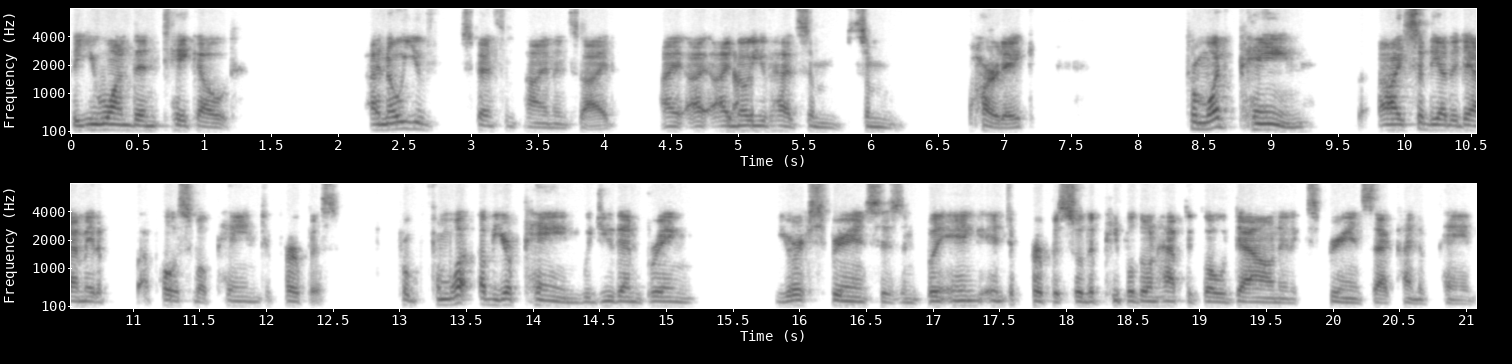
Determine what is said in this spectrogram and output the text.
that you want to then take out. I know you've spent some time inside. I i, I know you've had some some heartache. From what pain i said the other day i made a, a post about pain to purpose. From from what of your pain would you then bring your experiences and put in, into purpose so that people don't have to go down and experience that kind of pain.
